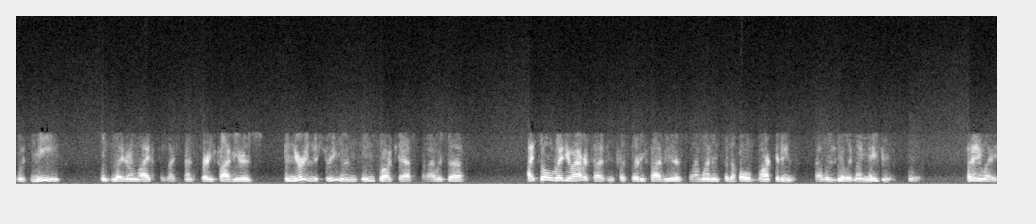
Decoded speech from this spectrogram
with me was later in life because I spent 35 years in your industry and in broadcast. But I was uh, I sold radio advertising for 35 years, so I went into the whole marketing. That was really my major in school. But anyway,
